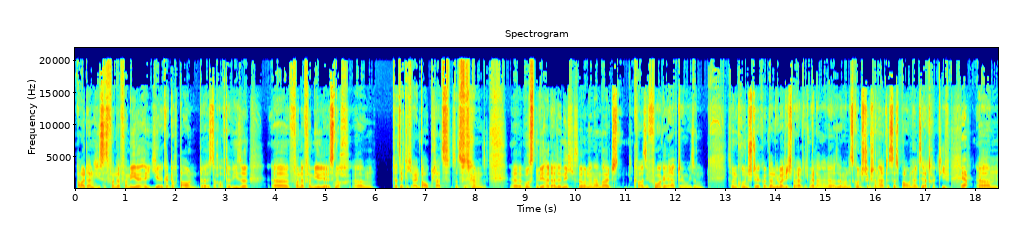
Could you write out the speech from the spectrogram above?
aber dann hieß es von der Familie, hey, hier, ihr könnt doch bauen. Da ist doch auf der Wiese äh, von der Familie ist noch ähm, tatsächlich ein Bauplatz sozusagen. Äh, wussten wir halt alle nicht. So, und dann haben wir halt quasi vorgeerbt irgendwie so ein, so ein Grundstück und dann überlegt man halt nicht mehr lange. Ne? Also wenn man das Grundstück schon hat, ist das Bauen halt sehr attraktiv. Ja. Ähm,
